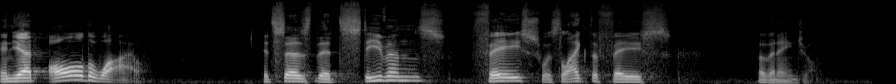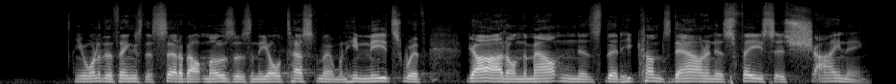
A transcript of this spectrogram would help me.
And yet, all the while, it says that Stephen's face was like the face of an angel. You know, one of the things that's said about Moses in the Old Testament when he meets with God on the mountain is that he comes down and his face is shining.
